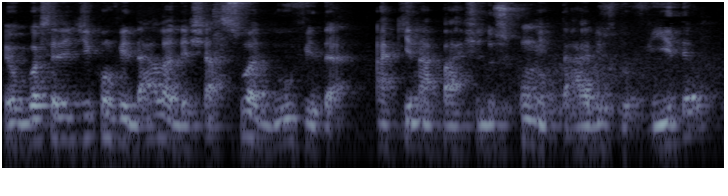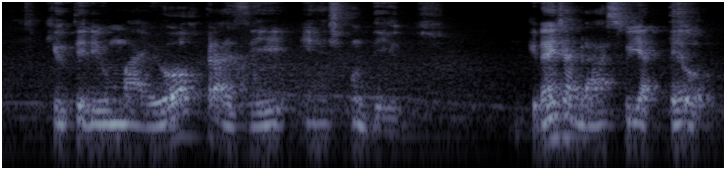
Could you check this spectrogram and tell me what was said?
eu gostaria de convidá-la a deixar sua dúvida aqui na parte dos comentários do vídeo que eu terei o maior prazer em respondê-los. Um grande abraço e até logo!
